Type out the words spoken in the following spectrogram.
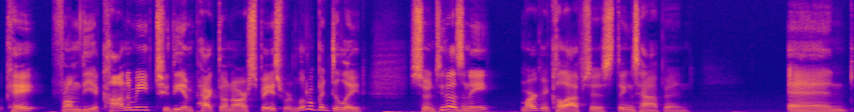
okay? From the economy to the impact on our space, we're a little bit delayed. So in 2008, market collapses, things happen, and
